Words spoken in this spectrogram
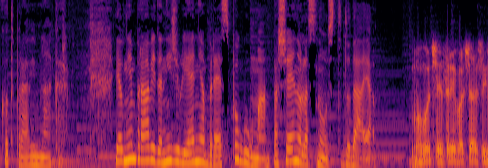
kot pravi Mlakar. Ja, v njem pravi, da ni življenja brez poguma, pa še eno lasnost dodaja. Mogoče je treba včasih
